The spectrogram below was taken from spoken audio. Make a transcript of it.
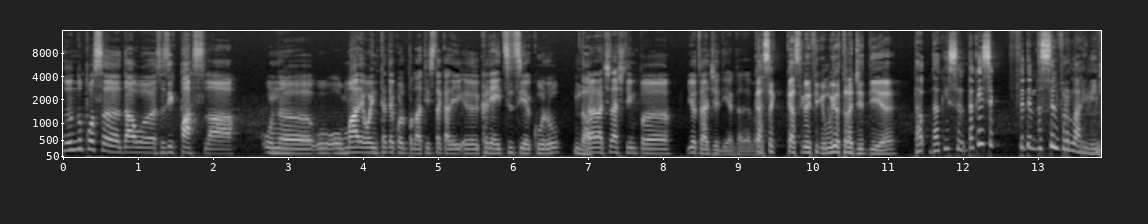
nu, nu pot să dau, uh, să zic pas la un, uh, o, o mare o entitate corporatistă care, uh, care îi țâție curul, Da. dar în același timp uh, e o tragedie, într-adevăr. Ca să, ca să clarificăm, e o tragedie. Dar dacă e să, dacă e să vedem the silver lining,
